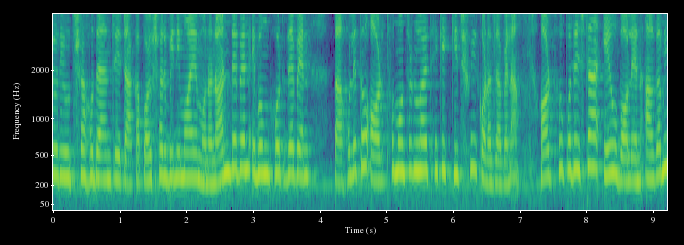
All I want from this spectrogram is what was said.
যদি উৎসাহ দেন যে টাকা পয়সার বিনিময়ে মনোনয়ন দেবেন এবং ভোট দেবেন, তাহলে তো অর্থ মন্ত্রণালয় থেকে কিছুই করা যাবে না। অর্থ উপদেষ্টা এও বলেন, আগামী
